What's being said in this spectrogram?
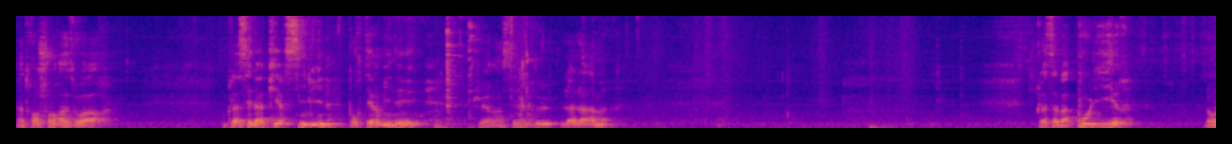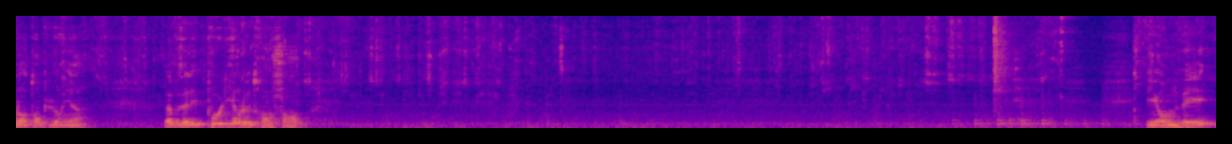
un tranchant rasoir. Donc là c'est la pierre 6000 pour terminer. Je vais rincer un peu la lame. là, ça va polir. Là, on n'entend plus rien. Là, vous allez polir le tranchant. Et enlever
